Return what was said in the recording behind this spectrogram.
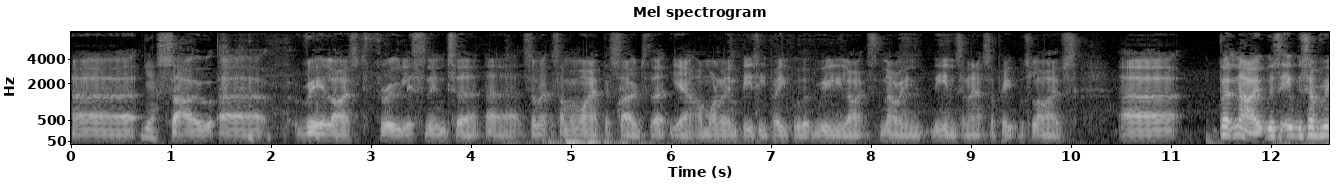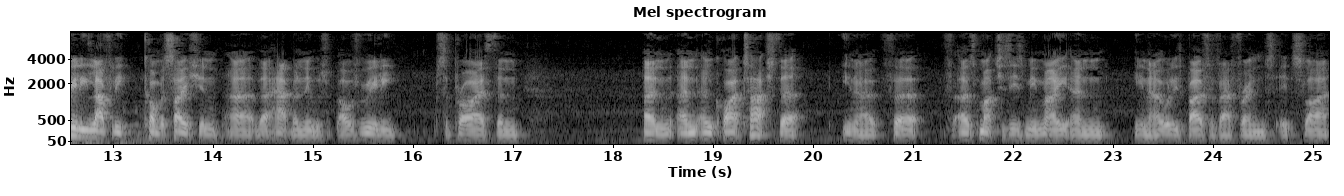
Uh, Yeah. So uh, realised through listening to uh, some some of my episodes that yeah, I'm one of them busy people that really likes knowing the ins and outs of people's lives. Uh, but no, it was it was a really lovely conversation uh, that happened. It was I was really surprised and and and, and quite touched that you know for, for as much as he's my mate and you know well he's both of our friends it's like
